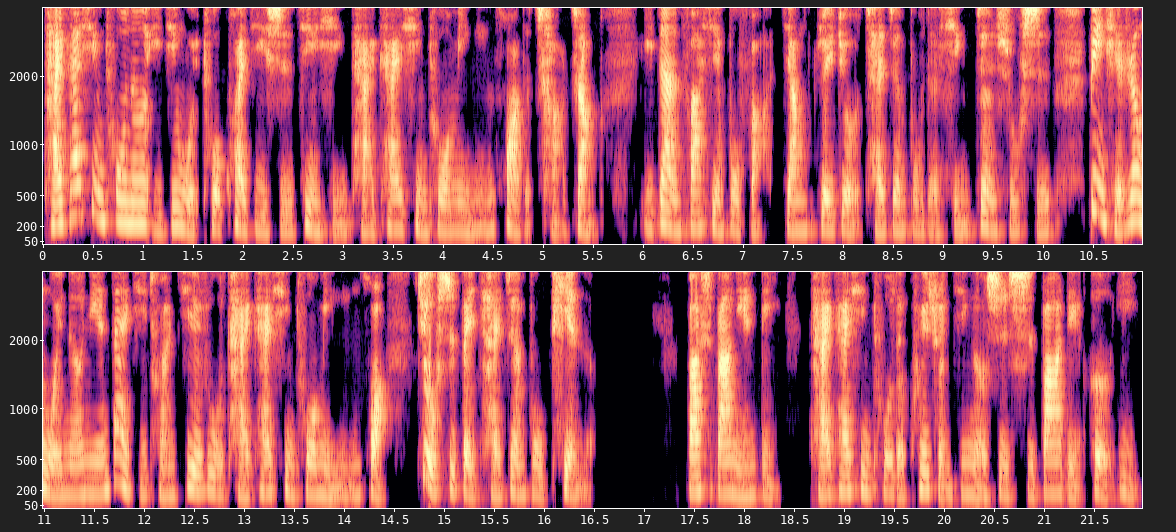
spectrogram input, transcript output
台开信托呢，已经委托会计师进行台开信托民营化的查账，一旦发现不法，将追究财政部的行政疏失，并且认为呢，年代集团介入台开信托民营化，就是被财政部骗了。八十八年底，台开信托的亏损金额是十八点二亿，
